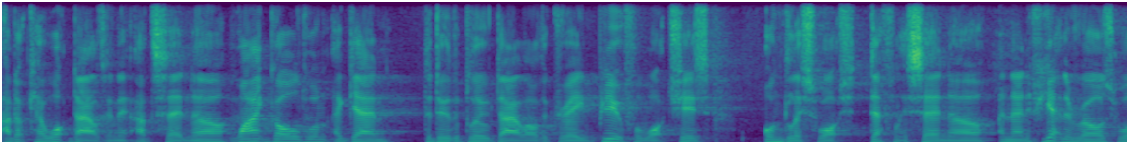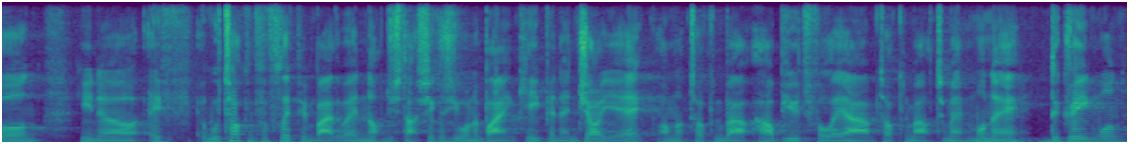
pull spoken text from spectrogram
I don't care what dial's in it, I'd say no. White gold one, again, to do the blue dial or the green. Beautiful watches. Underlist watch, definitely say no. And then if you're getting the rose one, you know, if we're talking for flipping, by the way, not just actually because you want to buy it and keep and enjoy it. I'm not talking about how beautiful they are. I'm talking about to make money. The green one,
